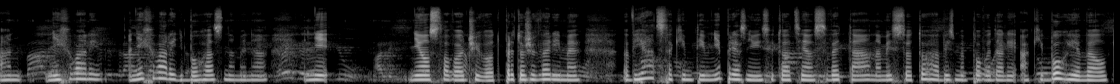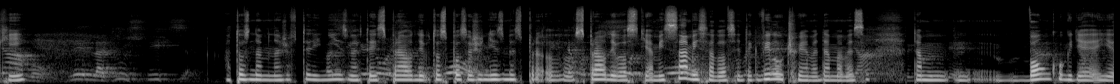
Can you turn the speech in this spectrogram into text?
A, nechváli, a nechváliť Boha znamená ne, neoslavovať život, pretože veríme viac takým tým nepriaznivým situáciám sveta, namiesto toho, aby sme povedali, aký Boh je veľký, a to znamená, že vtedy nie sme v tej spravodlivosti, to spôsob, že nie sme v spravodlivosti a my sami sa vlastne tak vylúčujeme, dávame sa tam vonku, kde je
